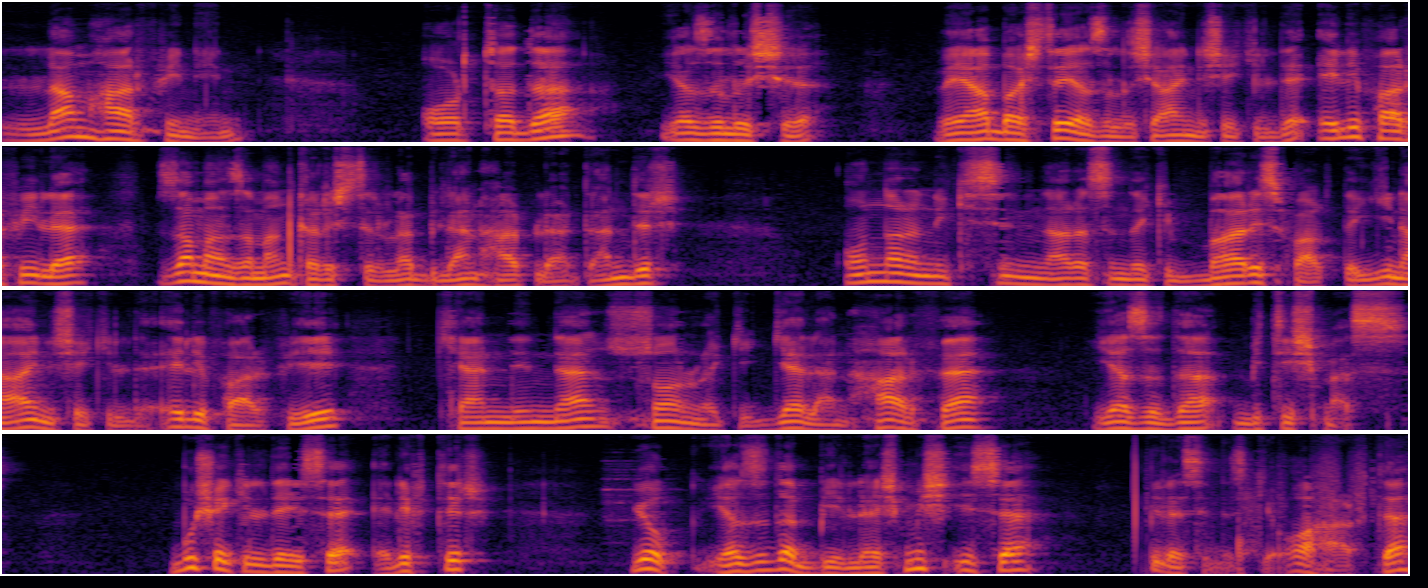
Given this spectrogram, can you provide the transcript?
lam harfinin ortada yazılışı veya başta yazılışı aynı şekilde elif harfiyle zaman zaman karıştırılabilen harflerdendir. Onların ikisinin arasındaki bariz fark da yine aynı şekilde elif harfi kendinden sonraki gelen harfe yazıda bitişmez. Bu şekilde ise eliftir. Yok yazıda birleşmiş ise bilesiniz ki o harfte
